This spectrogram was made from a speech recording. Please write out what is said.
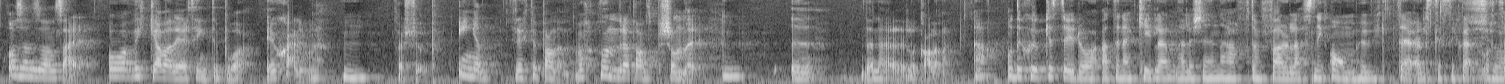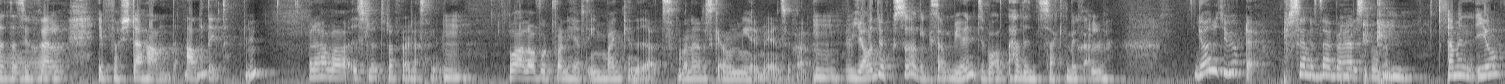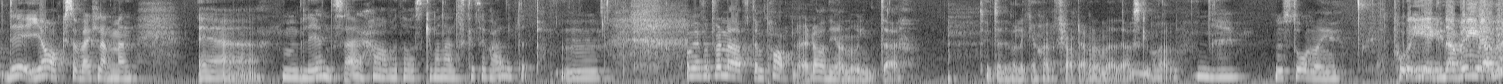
Och sen sa hon så här, och vilka av er tänkte på er själv Mm. först upp? Ingen räckte upp handen. Det var hundratals personer Mm. i den här lokalen. Ja. Och det sjukaste är ju då att den här killen eller tjejen har haft en föreläsning om hur viktigt det är att älska sig själv och Ja. sätta sig själv i första hand, alltid. Och det här var i slutet av föreläsningen. Mm. Och alla var fortfarande helt inbankade i att man älskar någon mer, mer än sig själv. Mm. Jag hade också liksom, jag inte valt, hade inte sagt mig själv. Jag hade typ gjort det. Senast jag började älska mig. Ja men jo, det är jag också verkligen men eh, man blir ändå så här, "Ha, vadå, ska man älska sig själv typ? Mm. Om jag fortfarande hade haft en partner då hade jag nog inte tyckt att det var lika självklart även om jag hade älskat mig själv. Nej. Nu står man ju på, På egna egna ben.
